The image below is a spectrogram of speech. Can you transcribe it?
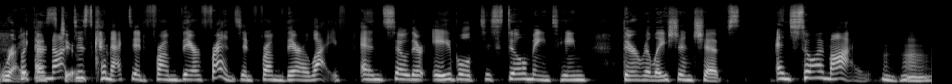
right, but they're not too. disconnected from their friends and from their life, and so they're able to still maintain their relationships and so am I. Mm-hmm.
